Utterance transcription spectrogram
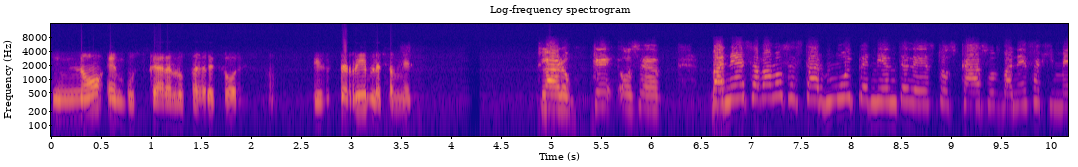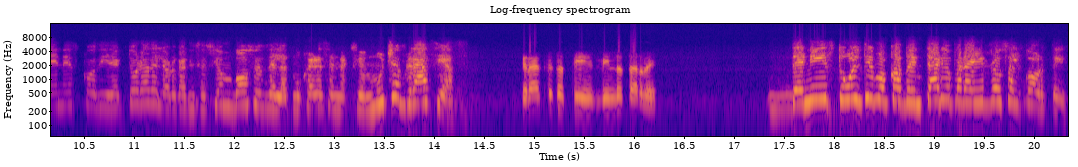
y no en buscar a los agresores. Y eso es terrible también. Claro, que, o sea, Vanessa, vamos a estar muy pendiente de estos casos. Vanessa Jiménez, codirectora de la organización Voces de las Mujeres en Acción. Muchas gracias. Gracias a ti. Linda tarde. Denise, tu último comentario para irnos al corte.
